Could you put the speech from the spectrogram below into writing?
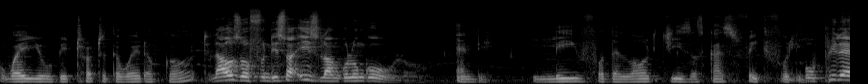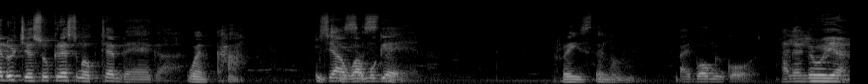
where you will be taught the word of God la uzofundiswa izwi laNkulunkulu and live for the Lord Jesus Christ faithfully. uphilele uJesu Kristu ngokuthembeka Welcome. Siyakwamukela name. Praise the Lord. ayibonga inkosi Hallelujah.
